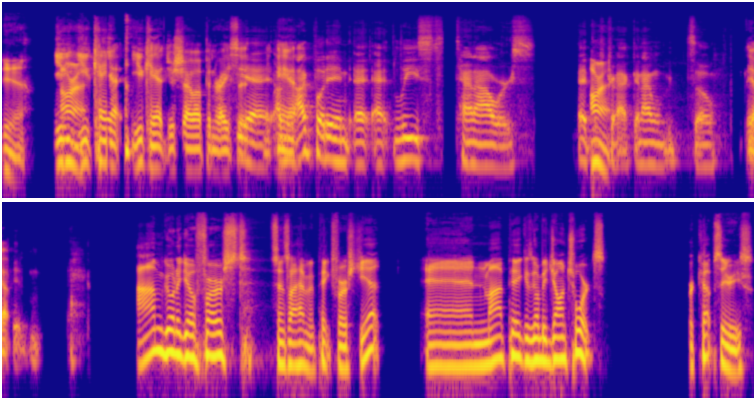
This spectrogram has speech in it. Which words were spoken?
yeah. You All right. you can't you can't just show up and race it. yeah, I mean. I put in at, at least ten hours at this All right. track and I won't so yeah, it- I'm going to go first since I haven't picked first yet, and my pick is going to be John Schwartz for Cup Series.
